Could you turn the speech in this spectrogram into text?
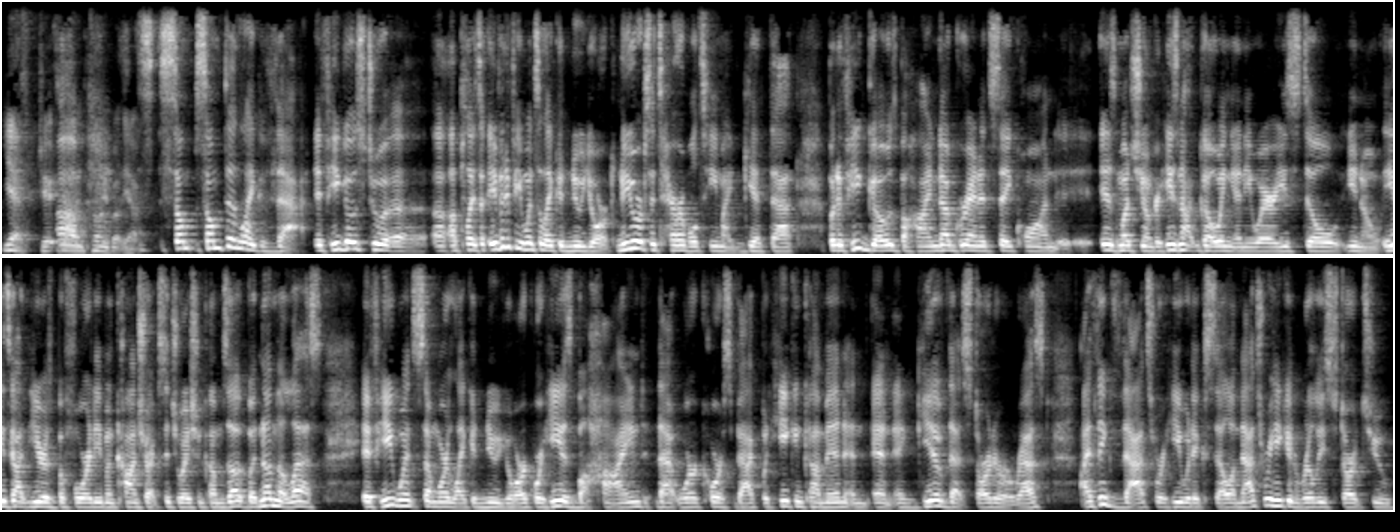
Yes, J- uh, um, Tony. But yeah, some something like that. If he goes to a, a place, even if he went to like a New York, New York's a terrible team. I get that, but if he goes behind, now granted, Saquon is much younger. He's not going anywhere. He's still, you know, he's got years before it even contract situation comes up. But nonetheless, if he went somewhere like in New York where he is behind that workhorse back, but he can come in and and, and give that starter a rest, I think that's where he would excel, and that's where he can really start to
